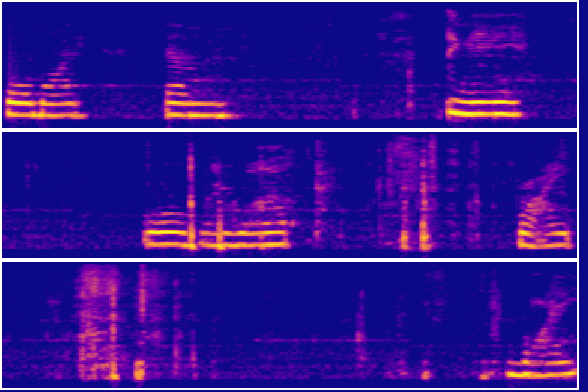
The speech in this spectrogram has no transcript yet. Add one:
for my um thingy for my work. Right. Right.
